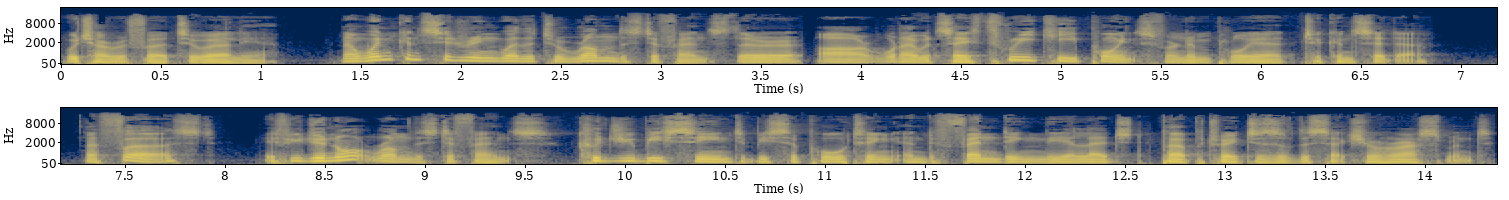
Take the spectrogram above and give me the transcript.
which I referred to earlier. Now, when considering whether to run this defence, there are what I would say three key points for an employer to consider. Now, first, if you do not run this defence, could you be seen to be supporting and defending the alleged perpetrators of the sexual harassment?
